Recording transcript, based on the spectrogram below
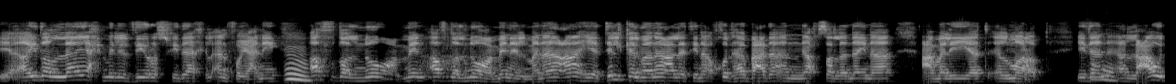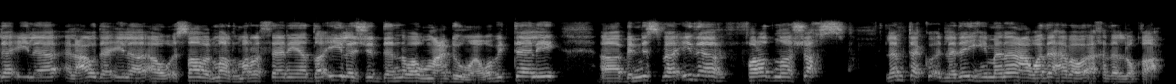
أيضا لا يحمل الفيروس في داخل أنفه يعني م. أفضل نوع من أفضل نوع من المناعة هي تلك المناعة التي نأخذها بعد أن يحصل لدينا عملية المرض اذا العودة إلى العودة إلى أو إصابة المرض مرة ثانية ضئيلة جدا أو معدومه وبالتالي آه، بالنسبة إذا فرضنا شخص لم تكن لديه مناعة وذهب وأخذ اللقاح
